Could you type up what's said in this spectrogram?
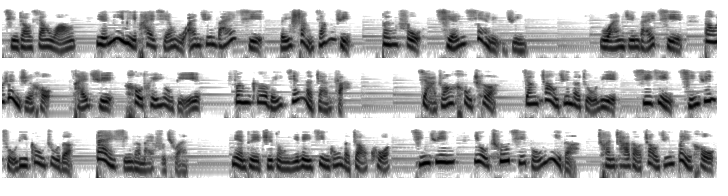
秦昭襄王也秘密派遣武安君白起为上将军，奔赴前线领军。武安君白起到任之后，采取后退诱敌。分割为奸的战法，假装后撤，将赵军的主力吸进秦军主力构筑的带形的埋伏圈。面对只懂一味进攻的赵括，秦军又出其不意的穿插到赵军背后，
